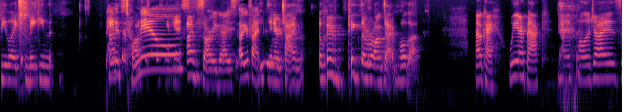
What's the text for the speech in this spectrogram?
be like making Paint I'm its gonna pause this for a second. toenails. I'm sorry, guys. Oh, you're fine. Dinner time. I picked the wrong time. Hold on. Okay, we are back. I apologize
